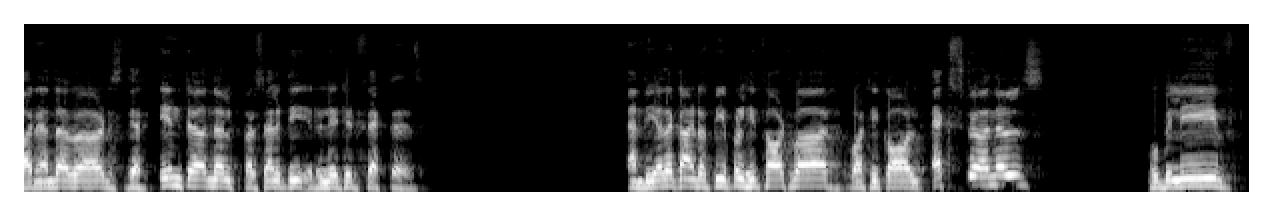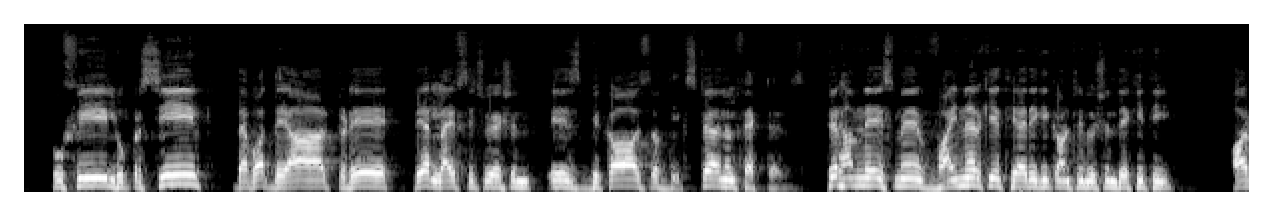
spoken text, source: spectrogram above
اور in other words their internal personality related factors and the other kind of people he what he what he called believe, believe feel, who the that they are are today, their life situation is because of the external factors پھر ہم نے اس میں وائنر کی تھیئری کی کانٹریبیوشن دیکھی تھی اور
